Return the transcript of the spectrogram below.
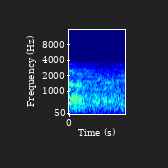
Claro.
